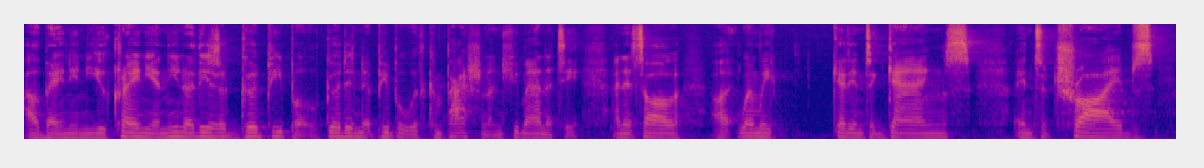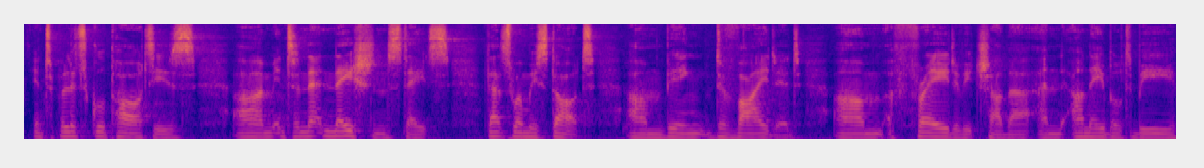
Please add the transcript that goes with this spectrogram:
Albanian, Ukrainian, you know, these are good people, good people with compassion and humanity. And it's all uh, when we get into gangs, into tribes, into political parties, um, into na- nation states. That's when we start um, being divided, um, afraid of each other, and unable to be,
